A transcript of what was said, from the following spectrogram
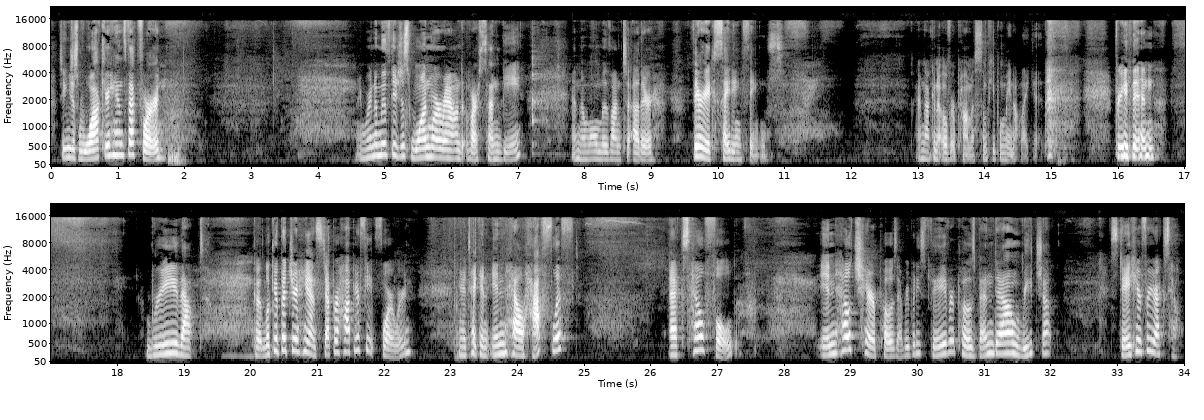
So you can just walk your hands back forward. And we're going to move through just one more round of our sun B, and then we'll move on to other very exciting things. I'm not going to overpromise. Some people may not like it. Breathe in. Breathe out. Good. Look up at your hands. Step or hop your feet forward. You're going to take an inhale, half lift. Exhale, fold. Inhale, chair pose. Everybody's favorite pose. Bend down, reach up. Stay here for your exhale.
